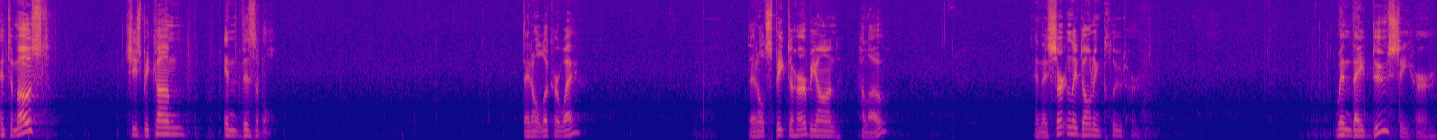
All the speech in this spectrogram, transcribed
and to most, she's become invisible. They don't look her way. They don't speak to her beyond hello. And they certainly don't include her. When they do see her,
